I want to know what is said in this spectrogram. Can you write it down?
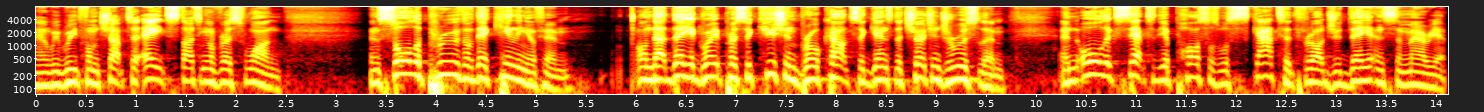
And we read from chapter 8, starting on verse 1. And Saul approved of their killing of him. On that day, a great persecution broke out against the church in Jerusalem, and all except the apostles were scattered throughout Judea and Samaria.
